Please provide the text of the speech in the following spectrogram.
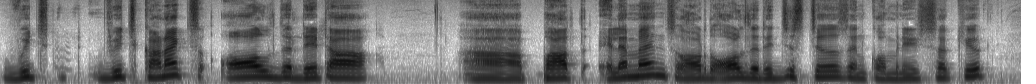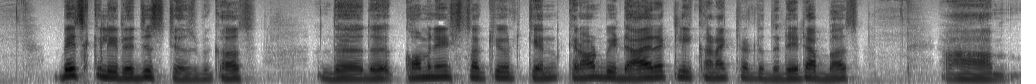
which, which connects all the data uh, path elements or the, all the registers and combination circuit basically registers because the, the combination circuit can cannot be directly connected to the data bus um,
